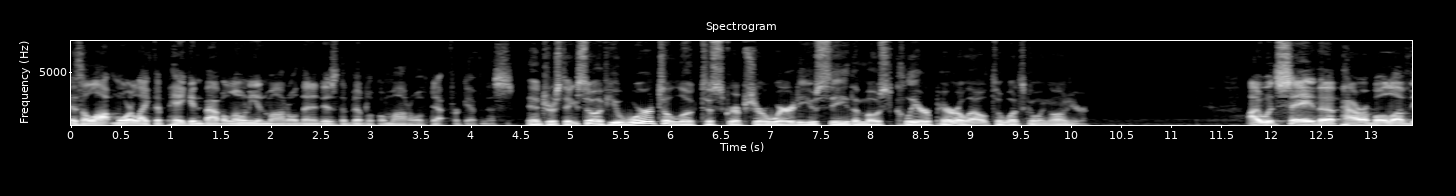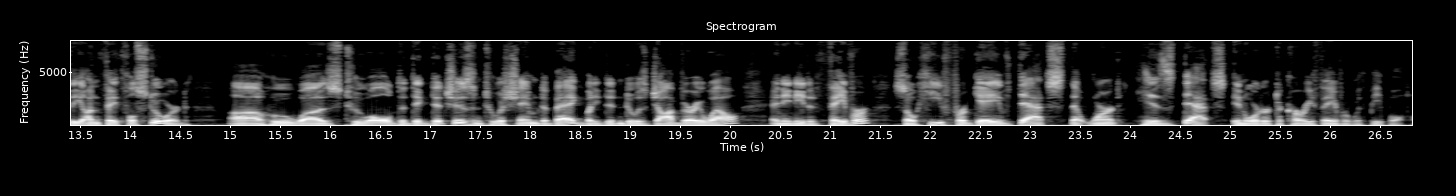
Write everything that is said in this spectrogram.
is a lot more like the pagan Babylonian model than it is the biblical model of debt forgiveness. Interesting. So if you were to look to scripture, where do you see the most clear parallel to what's going on here? I would say the parable of the unfaithful steward uh, who was too old to dig ditches and too ashamed to beg, but he didn't do his job very well and he needed favor. So he forgave debts that weren't his debts in order to curry favor with people.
